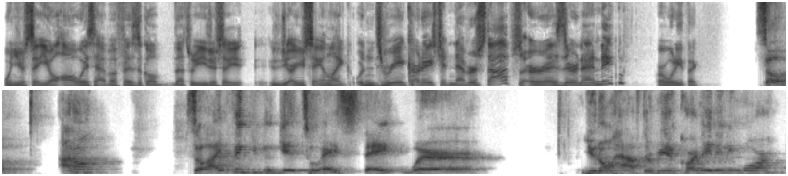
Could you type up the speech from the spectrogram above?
when you say you'll always have a physical that's what you just say. Are you saying like reincarnation never stops or is there an ending? Or what do you think? So I don't so I think you can get to a state where you don't have to reincarnate anymore.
